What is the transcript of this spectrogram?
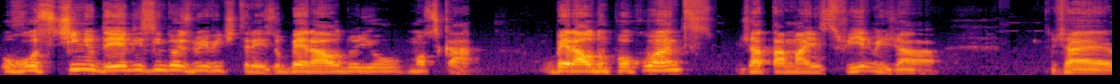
o rostinho deles em 2023, o Beraldo e o Moscar. O Beraldo um pouco antes, já está mais firme, já, já é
